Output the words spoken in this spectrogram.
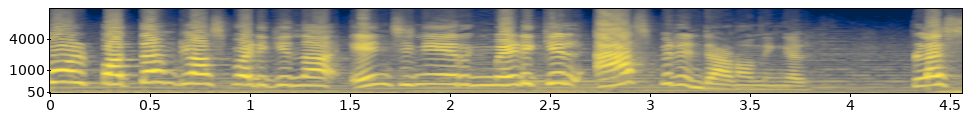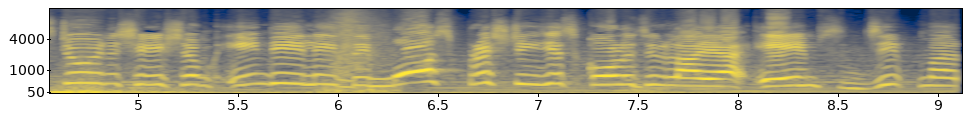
ഇപ്പോൾ പത്താം ക്ലാസ് പഠിക്കുന്ന എഞ്ചിനീയറിംഗ് മെഡിക്കൽ ആസ്പിരന്റ് ആണോ നിങ്ങൾ? പ്ലസ് ടുവിന് ശേഷം ഇന്ത്യയിലെ ദി മോസ്റ്റ് പ്രസ്റ്റീജിയസ് കോളേജുകളായ AIIMS JIPMER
